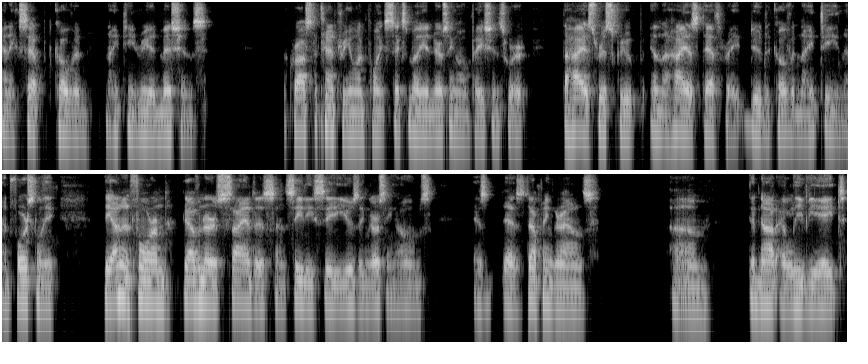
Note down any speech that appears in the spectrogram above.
and accept COVID 19 readmissions. Across the country, 1.6 million nursing home patients were the highest risk group and the highest death rate due to COVID 19. Unfortunately, the uninformed governors, scientists, and CDC using nursing homes as, as dumping grounds um, did not alleviate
